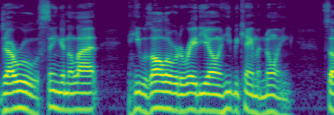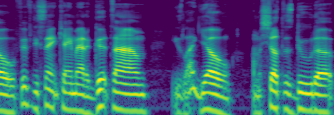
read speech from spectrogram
Ja Rule was singing a lot. He was all over the radio and he became annoying. So 50 Cent came at a good time. He's like, yo, I'm going to shut this dude up.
